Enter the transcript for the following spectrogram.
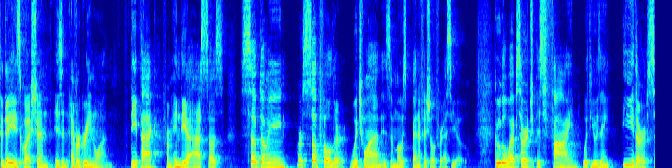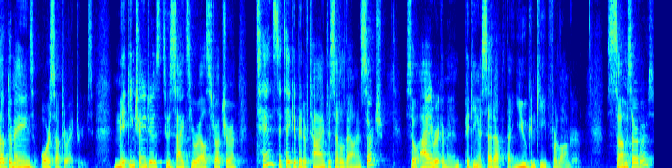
Today's question is an evergreen one. Deepak from India asks us, subdomain or subfolder, which one is the most beneficial for SEO? Google Web Search is fine with using either subdomains or subdirectories. Making changes to a site's URL structure tends to take a bit of time to settle down in search, so I recommend picking a setup that you can keep for longer. Some servers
